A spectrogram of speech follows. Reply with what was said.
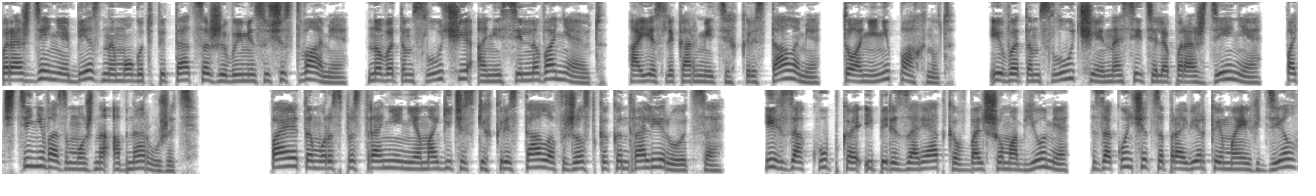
Порождения бездны могут питаться живыми существами, но в этом случае они сильно воняют, а если кормить их кристаллами, то они не пахнут. И в этом случае носителя порождения почти невозможно обнаружить. Поэтому распространение магических кристаллов жестко контролируется. Их закупка и перезарядка в большом объеме закончатся проверкой моих дел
